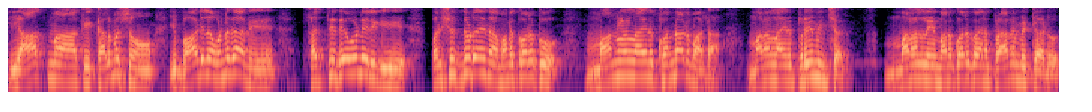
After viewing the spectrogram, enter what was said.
ఈ ఆత్మకి కల్మషం ఈ బాడీలో ఉండగానే సత్యదేవుడిని ఎరిగి పరిశుద్ధుడైన మన కొరకు మనల్ని ఆయన కొన్నాడు మాట. మనల్ని ఆయన ప్రేమించాడు. మనల్ని మన కొరకు ఆయన ప్రాణం పెట్టాడు.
